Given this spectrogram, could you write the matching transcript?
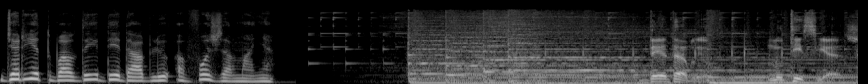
Jariet Balde, DW, A Voz da Alemanha. DW Notícias.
